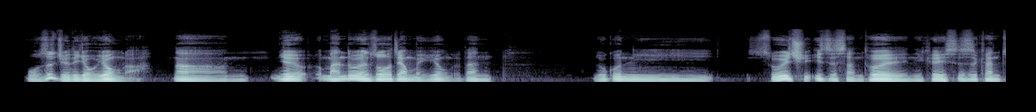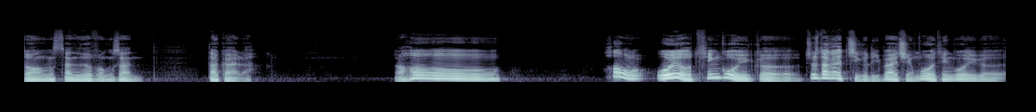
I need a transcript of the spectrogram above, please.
我是觉得有用啦。那也有蛮多人说这样没用的，但如果你 Switch 一直闪退，你可以试试看装散热风扇，大概了。然后。后我有听过一个，就是大概几个礼拜前，我有听过一个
